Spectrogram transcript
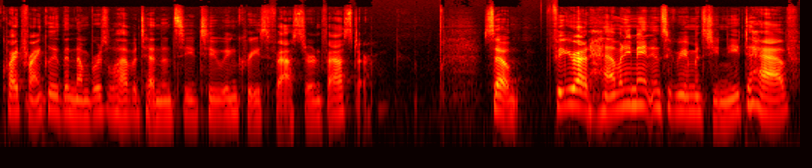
quite frankly, the numbers will have a tendency to increase faster and faster. So figure out how many maintenance agreements you need to have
